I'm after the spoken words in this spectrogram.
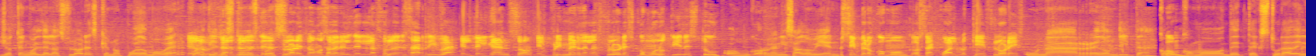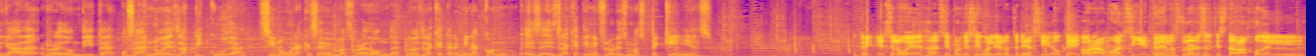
yo tengo el de las flores que no puedo mover. Eh, ¿Cuál tienes espérate, tú el de las flores, vamos a ver el de las flores arriba, el del ganso, el primer de las flores, ¿cómo lo tienes tú? Organizado bien. Sí, pero ¿cómo? O sea, ¿cuál, qué flor es? Una redondita, como, ¿Cómo? como de textura delgada, redondita. O sea, no es la picuda, sino una que se ve más redonda. No es la que termina con... Es, es la que tiene flores más pequeñas. Ok, ese lo voy a dejar así porque ese igual ya lo tenía así, ok. Ahora vamos al siguiente de las flores, el que está abajo del,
